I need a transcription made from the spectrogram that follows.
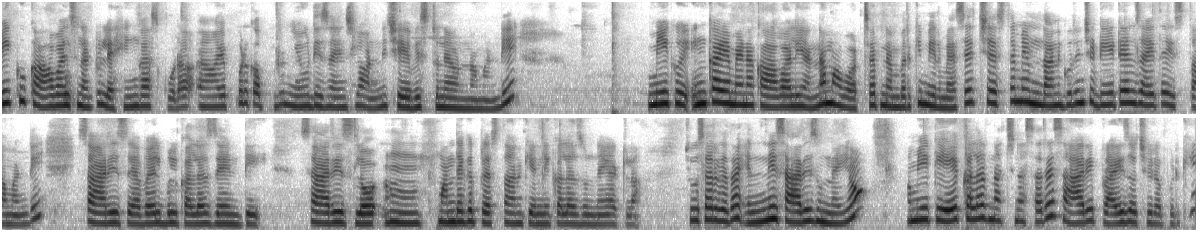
మీకు కావాల్సినట్టు లెహెంగాస్ కూడా ఎప్పటికప్పుడు న్యూ డిజైన్స్లో అన్నీ చేపిస్తూనే ఉన్నామండి. మీకు ఇంకా ఏమైనా కావాలి అన్న మా వాట్సాప్ నెంబర్కి మీరు మెసేజ్ చేస్తే మేము దాని గురించి డీటెయిల్స్ అయితే ఇస్తామండి. శారీస్ అవైలబుల్ కలర్స్ ఏంటి? శారీస్లో మన దగ్గర ప్రస్తుతానికి ఎన్ని కలర్స్ ఉన్నాయి అట్లా. చూసారు కదా ఎన్ని శారీస్ ఉన్నాయో. మీకు ఏ కలర్ నచ్చినా సరే శారీ ప్రైస్ వచ్చేటప్పటికి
